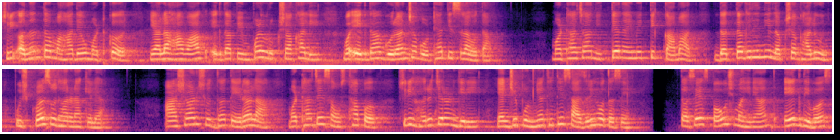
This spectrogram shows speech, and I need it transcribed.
श्री अनंत महादेव मटकर याला हा वाघ एकदा पिंपळ वृक्षाखाली व एकदा गुरांच्या गोठ्यात दिसला होता. मठाच्या नित्यनैमित्तिक कामात दत्तगिरींनी लक्ष घालून पुष्कळ सुधारणा केल्या. आषाढ शुद्ध तेराला मठाचे संस्थापक श्री हरिचरणगिरी यांची पुण्यतिथी साजरी होत असे. तसेच पौष महिन्यात एक दिवस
